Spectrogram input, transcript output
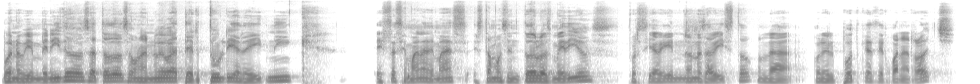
Bueno, bienvenidos a todos a una nueva tertulia de ITNIC. Esta semana además estamos en todos los medios, por si alguien no nos ha visto, con, la, con el podcast de Juana Roch.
